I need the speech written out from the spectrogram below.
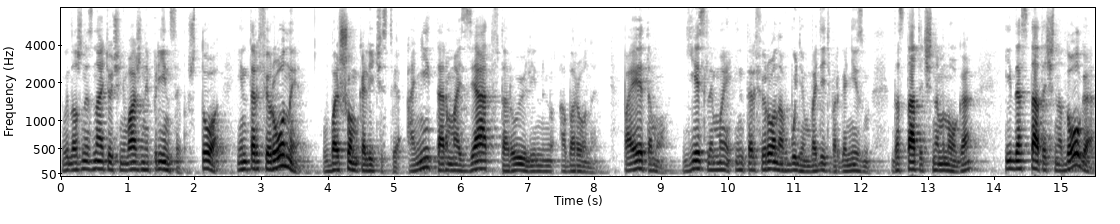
вы должны знать очень важный принцип, что интерфероны в большом количестве, они тормозят вторую линию обороны. Поэтому, если мы интерферонов будем вводить в организм достаточно много и достаточно долго,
